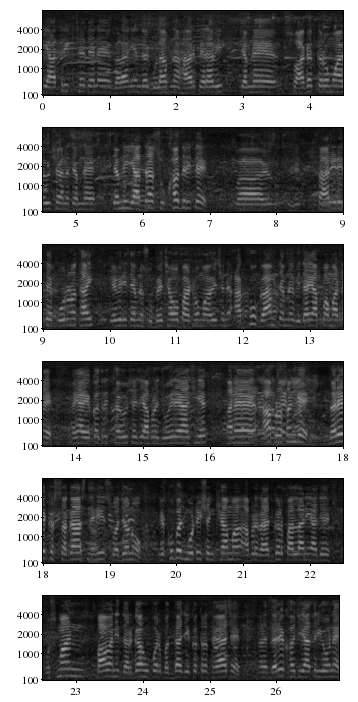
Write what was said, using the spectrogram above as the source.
યાત્રિક છે તેને ગળાની અંદર ગુલાબના હાર પહેરાવી તેમને સ્વાગત કરવામાં આવ્યું છે અને તેમને, તેમની યાત્રા સુખદ રીતે સારી રીતે પૂર્ણ થાય એવી રીતે એમને શુભેચ્છાઓ પાઠવવામાં આવી છે અને આખું ગામ તેમને વિદાય આપવા માટે અહીંયા એકત્રિત થયું છે જે આપણે જોઈ રહ્યા છીએ. અને આ પ્રસંગે દરેક સગા સ્નેહી સ્વજનો એ ખૂબ જ મોટી સંખ્યામાં આપણે રાજગઢ પાલ્લાની આજે ઉસ્માન બાવાની દરગાહ ઉપર બધા જ એકત્ર થયા છે અને દરેક હજ યાત્રીઓને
